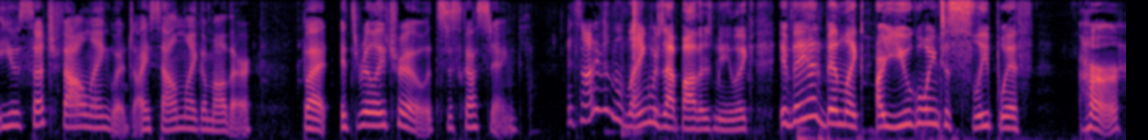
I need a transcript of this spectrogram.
use such foul language. I sound like a mother. But it's really true. It's disgusting. It's not even the language that bothers me. Like if they had been like, "Are you going to sleep with her?"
